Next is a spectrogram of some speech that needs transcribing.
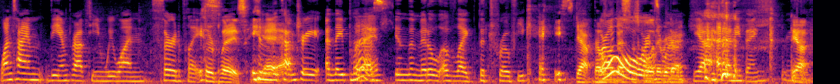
One time, the improv team, we won third place. Third place. In the country, and they put Nice. us in the middle of like the trophy case. Yeah, that was all the best the school had ever done. Yeah, at anything. Yeah.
